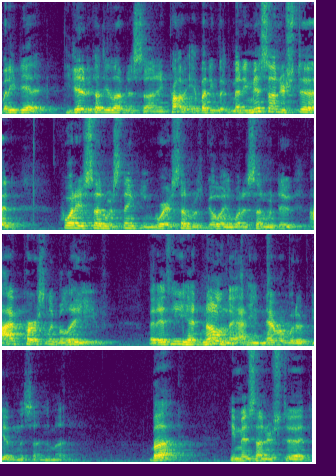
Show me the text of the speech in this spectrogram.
But he did it. He did it because he loved his son. He probably, but he, but he misunderstood what his son was thinking, where his son was going, what his son would do. I personally believe that if he had known that, he never would have given the son the money. But he misunderstood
